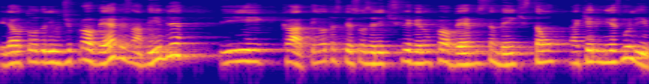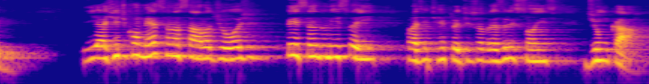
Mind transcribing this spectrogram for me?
Ele é autor do livro de Provérbios na Bíblia e, claro, tem outras pessoas ali que escreveram provérbios também que estão naquele mesmo livro. E a gente começa a nossa aula de hoje pensando nisso aí, para a gente refletir sobre as lições de um carro.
